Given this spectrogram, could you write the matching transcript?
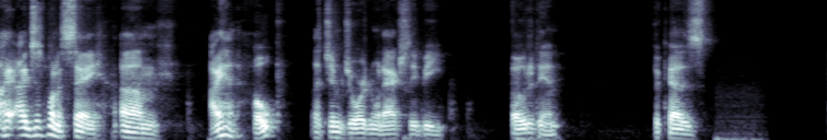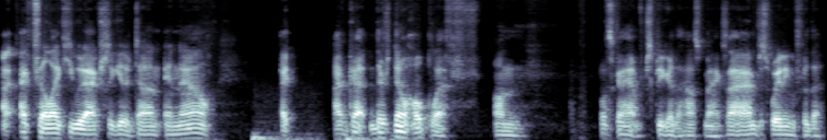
I, I just want to say, um, I had hope that Jim Jordan would actually be voted in because I, I feel like he would actually get it done. And now I, I've got there's no hope left on what's going to happen for Speaker of the House, Max. I, I'm just waiting for the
